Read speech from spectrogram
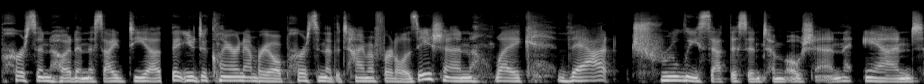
personhood and this idea that you declare an embryo a person at the time of fertilization, like that truly set this into motion. And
